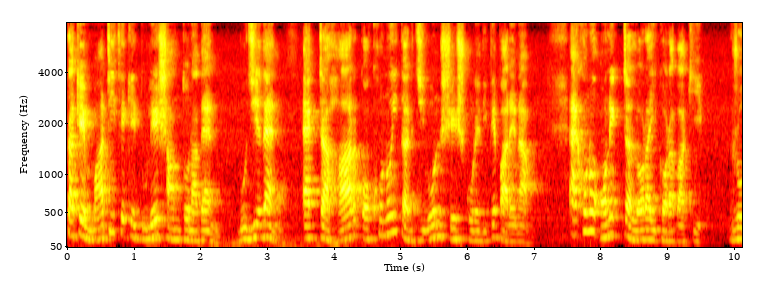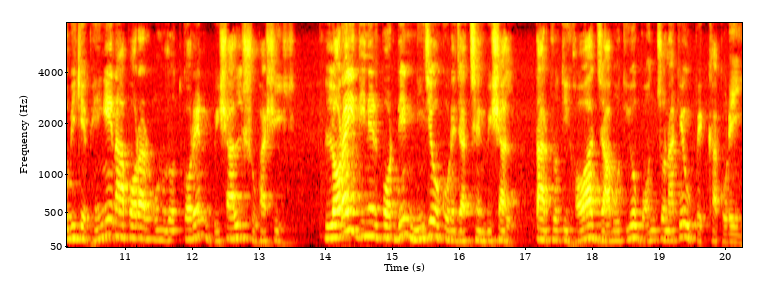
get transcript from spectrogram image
তাকে মাটি থেকে তুলে সান্ত্বনা দেন, বুঝিয়ে দেন, একটা হার কখনোই তার জীবন শেষ করে দিতে পারে না। এখনও অনেকটা লড়াই করা বাকি। রবিকে ভেঙে না পড়ার অনুরোধ করেন বিশাল সুভাষিস। লড়াই দিনের পর দিন নিজেও করে যাচ্ছেন বিশাল। তার প্রতি হওয়া যাবতীয় বঞ্চনাকে উপেক্ষা করেই।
